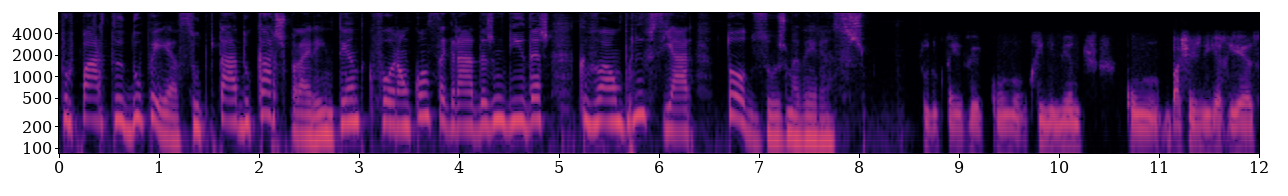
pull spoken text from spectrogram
Por parte do PS, o deputado Carlos Pereira entende que foram consagradas medidas que vão beneficiar todos os madeirenses tudo o que tem a ver com rendimentos, com baixas de IRS,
